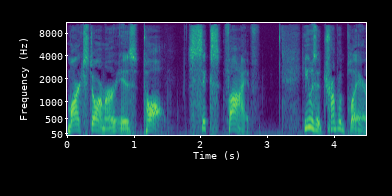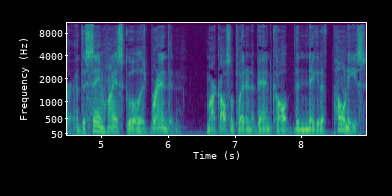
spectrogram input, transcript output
Mark Stoermer is tall, six five. He was a trumpet player at the same high school as Brandon. Mark also played in a band called the Negative Ponies.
